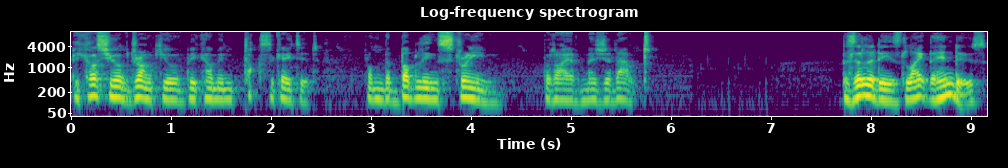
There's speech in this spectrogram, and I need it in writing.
Because you have drunk, you have become intoxicated from the bubbling stream that I have measured out. Basilides, like the Hindus,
